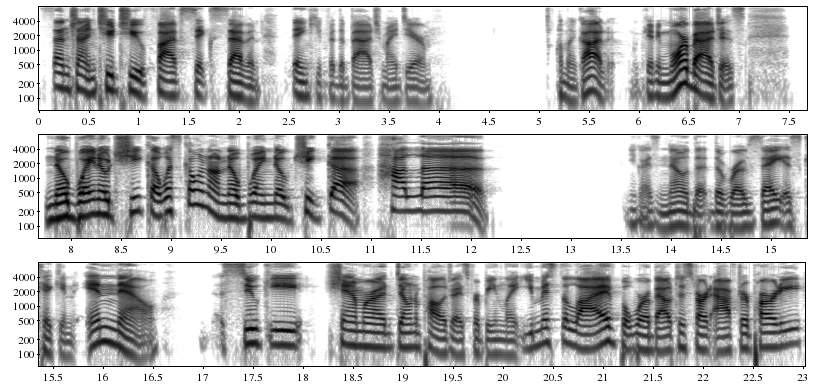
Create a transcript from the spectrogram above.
Sunshine two two five six seven. Thank you for the badge, my dear. Oh my god, we're getting more badges. No bueno chica. What's going on? No bueno chica. Holla. You guys know that the rose is kicking in now. Suki, Shamara, don't apologize for being late. You missed the live, but we're about to start after party,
